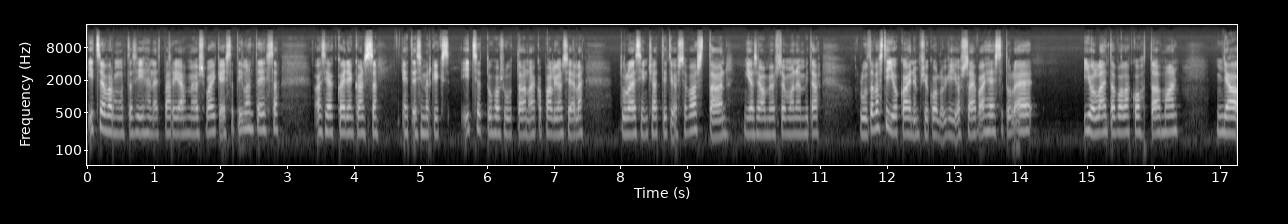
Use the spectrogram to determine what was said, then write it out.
itsevarmuutta siihen, että pärjää myös vaikeissa tilanteissa asiakkaiden kanssa. Että esimerkiksi itsetuhoisuutta on aika paljon siellä tulee siinä chattityössä vastaan. Ja se on myös semmoinen, mitä luultavasti jokainen psykologi jossain vaiheessa tulee jollain tavalla kohtaamaan. Ja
